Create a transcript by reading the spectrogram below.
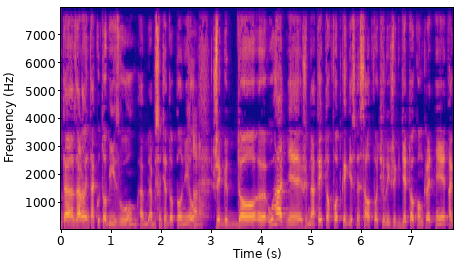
teda zároveň takúto výzvu, aby som ťa doplnil, áno. že kto e, uhádne, že na tejto fotke, kde sme sa odfotili, že kde to konkrétne je, tak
